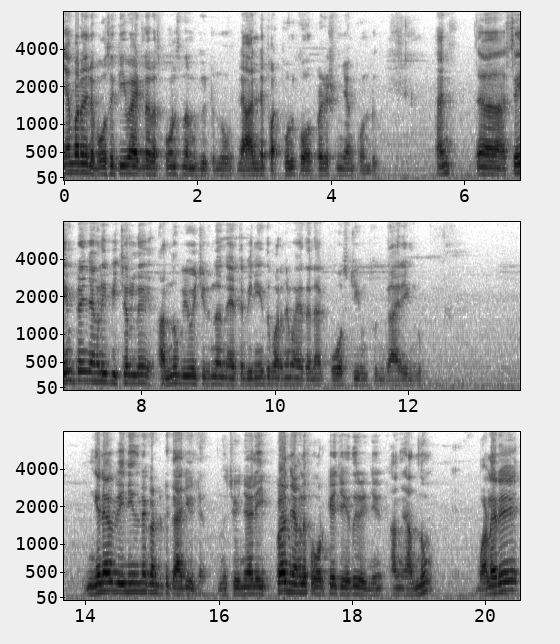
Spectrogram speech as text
ഞാൻ പറഞ്ഞില്ലേ പോസിറ്റീവായിട്ടുള്ള റെസ്പോൺസ് നമുക്ക് കിട്ടുന്നു. ലാലിന്റെ ഫുൾ കോർപ്പറേഷൻ ഞങ്ങൾക്കുണ്ട്. ആൻഡ് സെയിം ടൈം ഞങ്ങൾ ഈ പിക്ചറിൽ അന്ന് ഉപയോഗിച്ചിരുന്ന നേരത്തെ വിനീത് പറഞ്ഞ പോലെ തന്നെ കോസ്റ്റ്യൂംസും കാര്യങ്ങളും. ഇങ്ങനെ വിനീതിനെ കണ്ടിട്ട് കാര്യമില്ല. എന്ന് വെച്ച് കഴിഞ്ഞാൽ ഇപ്പം ഞങ്ങൾ ഫോർ കെ ചെയ്ത് കഴിഞ്ഞ് അങ് അന്നും വളരെ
